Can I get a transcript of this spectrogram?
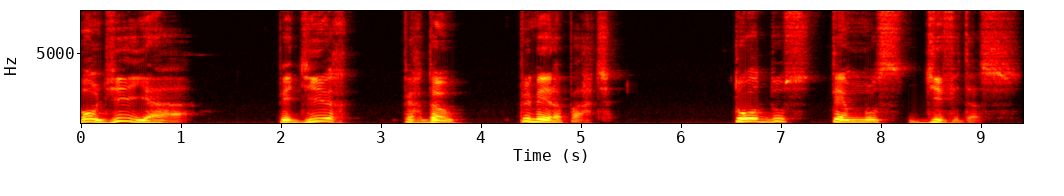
Bom dia! Pedir perdão. Primeira parte. Todos temos dívidas.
